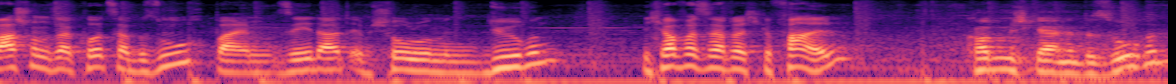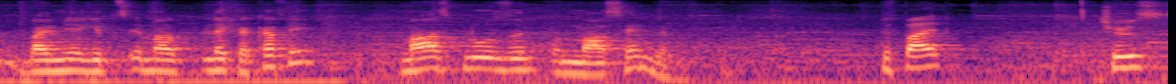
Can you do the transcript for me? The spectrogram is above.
Das war schon unser kurzer Besuch beim Sedat im Showroom in Düren. Ich hoffe, es hat euch gefallen. Kommt mich gerne besuchen. Bei mir gibt es immer lecker Kaffee, Maßblusen und Maßhände. Bis bald. Tschüss.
